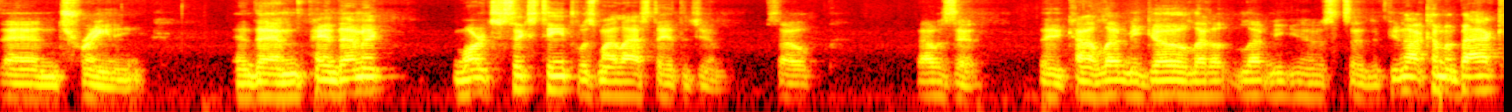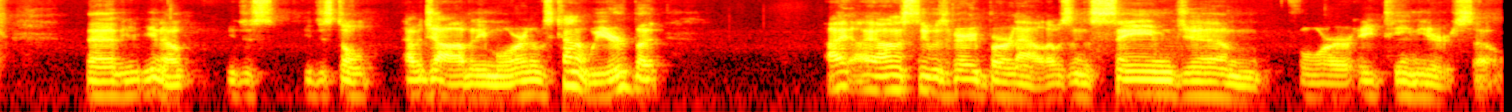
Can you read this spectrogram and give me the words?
than training, and then pandemic. March 16th was my last day at the gym, so that was it. They kind of let me go. Let let me, you know, said if you're not coming back, then you know, you just you just don't have a job anymore. And it was kind of weird, but I, I honestly was very burnt out. I was in the same gym for 18 years. So,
